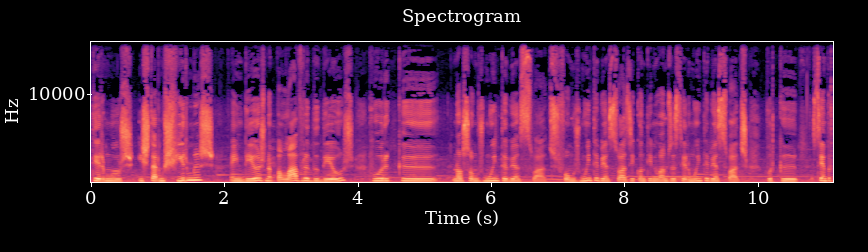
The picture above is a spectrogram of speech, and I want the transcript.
termos e estarmos firmes em Deus, na palavra de Deus, porque nós somos muito abençoados, fomos muito abençoados e continuamos a ser muito abençoados, porque sempre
